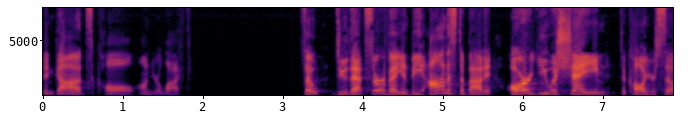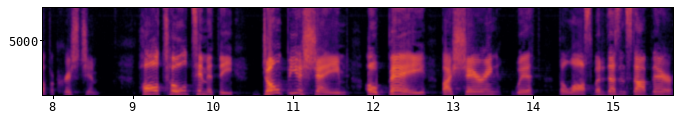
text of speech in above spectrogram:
than God's call on your life. So do that survey and be honest about it. Are you ashamed to call yourself a Christian? Paul told Timothy, don't be ashamed, obey by sharing with the lost. But it doesn't stop there.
